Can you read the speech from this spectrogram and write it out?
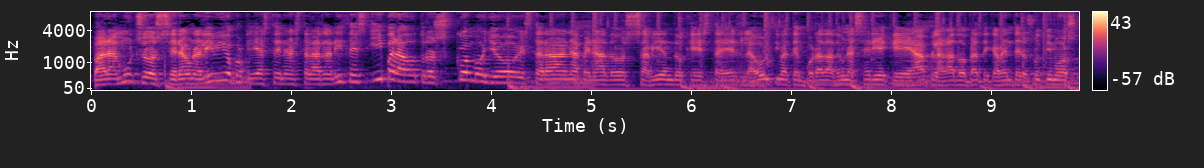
Para muchos será un alivio porque ya estén hasta las narices y para otros como yo estarán apenados sabiendo que esta es la última temporada de una serie que ha plagado prácticamente los últimos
